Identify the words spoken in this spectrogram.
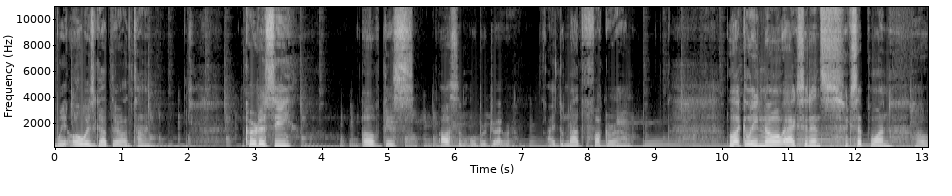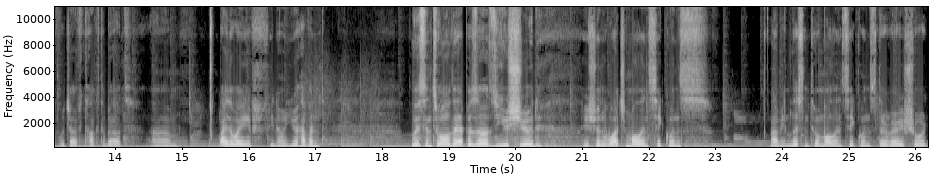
We always got there on time. Courtesy of this awesome Uber driver. I do not fuck around. Luckily, no accidents except one, of which I've talked about. Um, by the way, if you know you haven't listened to all the episodes, you should. You should watch them all in sequence. I mean, listen to them all in sequence. They're very short.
